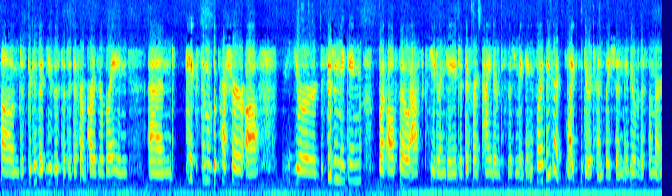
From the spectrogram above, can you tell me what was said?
um, just because it uses such a different part of your brain and takes some of the pressure off your decision making, but also asks you to engage a different kind of decision making. So I think I'd like to do a translation, maybe over the summer,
